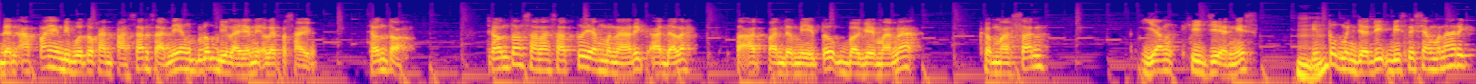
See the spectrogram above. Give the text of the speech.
Dan apa yang dibutuhkan pasar saat ini yang belum dilayani oleh pesaing. Contoh, contoh salah satu yang menarik adalah saat pandemi itu bagaimana kemasan yang higienis Mhm. itu menjadi bisnis yang menarik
